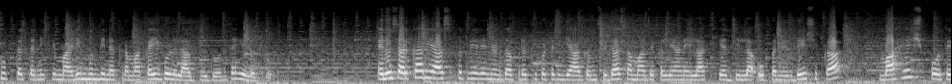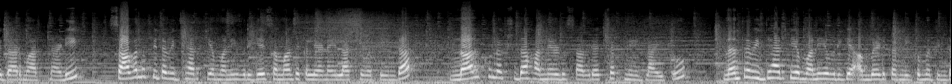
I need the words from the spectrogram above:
ಸೂಕ್ತ ತನಿಖೆ ಮಾಡಿ ಮುಂದಿನ ಕ್ರಮ ಕೈಗೊಳ್ಳಲಾಗುವುದು ಅಂತ ಹೇಳಿದ್ರು. ಇನ್ನು ಸರ್ಕಾರಿ ಆಸ್ಪತ್ರೆಯಲ್ಲಿ ನಡೆದ ಪ್ರತಿಭಟನೆಗೆ ಆಗಮಿಸಿದ ಸಮಾಜ ಕಲ್ಯಾಣ ಇಲಾಖೆಯ ಜಿಲ್ಲಾ ಉಪನಿರ್ದೇಶಕ ಮಹೇಶ್ ಪೋತೆದಾರ್ ಮಾತನಾಡಿ, ಸಾವನ್ನಪ್ಪಿದ ವಿದ್ಯಾರ್ಥಿಯ ಮನೆಯವರಿಗೆ ಸಮಾಜ ಕಲ್ಯಾಣ ಇಲಾಖೆ ವತಿಯಿಂದ ನಾಲ್ಕು ಲಕ್ಷದ ಹನ್ನೆರಡು ಸಾವಿರ ಚೆಕ್ ನೀಡಲಾಯಿತು. ನಂತರ ವಿದ್ಯಾರ್ಥಿಯ ಮನೆಯವರಿಗೆ ಅಂಬೇಡ್ಕರ್ ನಿಗಮದಿಂದ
